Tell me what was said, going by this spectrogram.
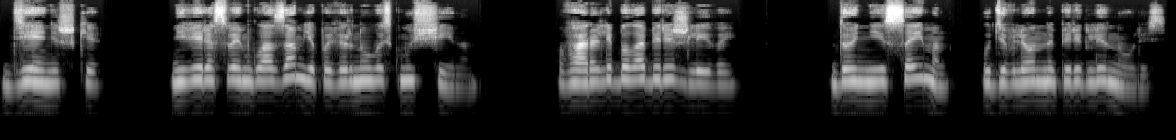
Денежки. Не веря своим глазам, я повернулась к мужчинам. Варли была бережливой. Донни и Сеймон удивленно переглянулись.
